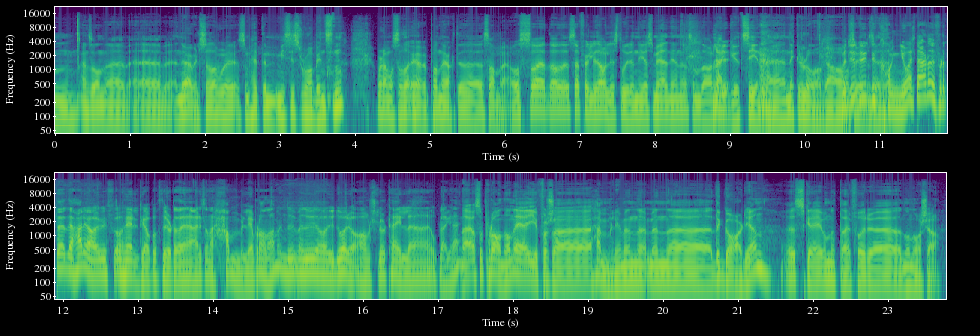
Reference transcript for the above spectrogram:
en sånn eh, en øvelse da, hvor, som heter Mrs. Robinson, hvor de også da øver på nøyaktig det samme. Og så er det selvfølgelig alle store nyhetsmediene som da legger ut sine nekrologer og Men du, du, du kan jo alt det her, du. For det, det her er vi hele tida på at det er sånne hemmelige planer. Men, du, men du, har jo- du har jo avslørt hele opplegget her. Nei, altså Planene er i og for seg hemmelige, men, men uh, The Guardian eh, skrev om dette her for uh, noen år siden.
